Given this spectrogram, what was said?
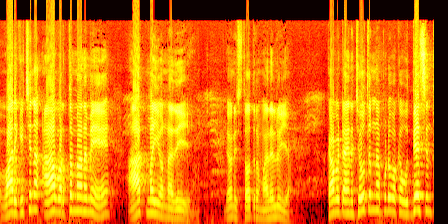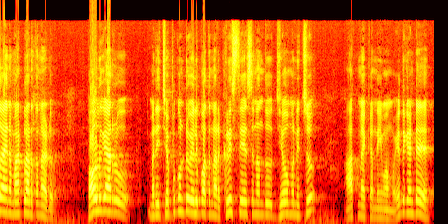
వారికి ఇచ్చిన ఆ వర్తమానమే ఆత్మయి ఉన్నది. దేవుని స్తోత్రం అలెలుయ్య కాబట్టి ఆయన చెబుతున్నప్పుడు ఒక ఉద్దేశంతో ఆయన మాట్లాడుతున్నాడు. పౌలు గారు మరి చెప్పుకుంటూ వెళ్ళిపోతున్నారు క్రీస్తు చేసినందు జీవమునిచ్చు ఆత్మ యొక్క నియమము. ఎందుకంటే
